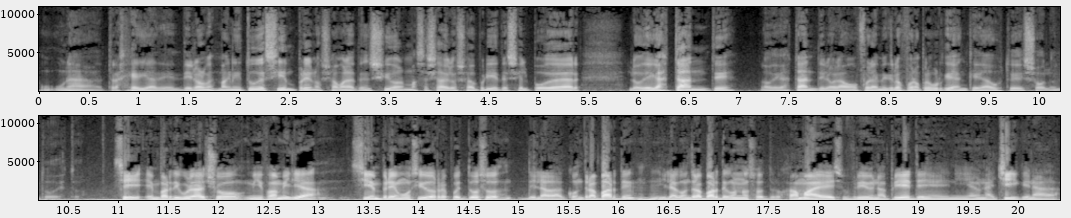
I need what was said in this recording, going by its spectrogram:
una tragedia de, de enormes magnitudes? Siempre nos llama la atención, más allá de los aprietes, el poder, lo desgastante, lo desgastante, lo hablábamos fuera de micrófono, pero ¿por qué han quedado ustedes solos en todo esto? Sí, en particular yo, mi familia, siempre hemos sido respetuosos de la contraparte y la contraparte con nosotros. Jamás he sufrido un apriete, ni a una chique, nada.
